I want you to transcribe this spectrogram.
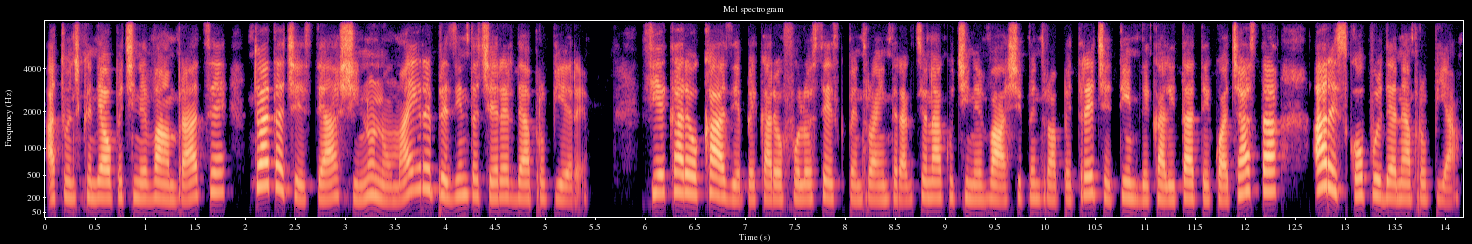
atunci când iau pe cineva în brațe, toate acestea, și nu numai, reprezintă cereri de apropiere. Fiecare ocazie pe care o folosesc pentru a interacționa cu cineva și pentru a petrece timp de calitate cu aceasta are scopul de a ne apropia.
